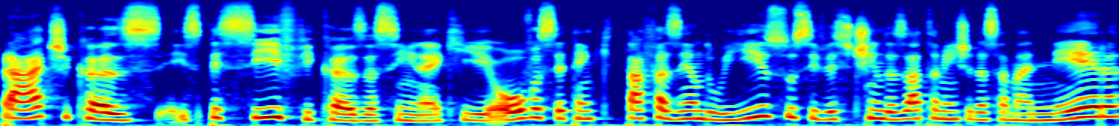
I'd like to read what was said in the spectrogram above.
práticas específicas, assim, né? Que ou você tem que estar tá fazendo isso, se vestindo exatamente dessa maneira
